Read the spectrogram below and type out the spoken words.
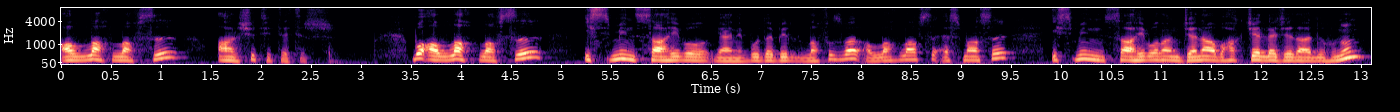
Allah lafzı arşı titretir. Bu Allah lafzı ismin sahibi yani burada bir lafız var Allah lafzı esması ismin sahibi olan Cenab-ı Hak Celle Celaluhu'nun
